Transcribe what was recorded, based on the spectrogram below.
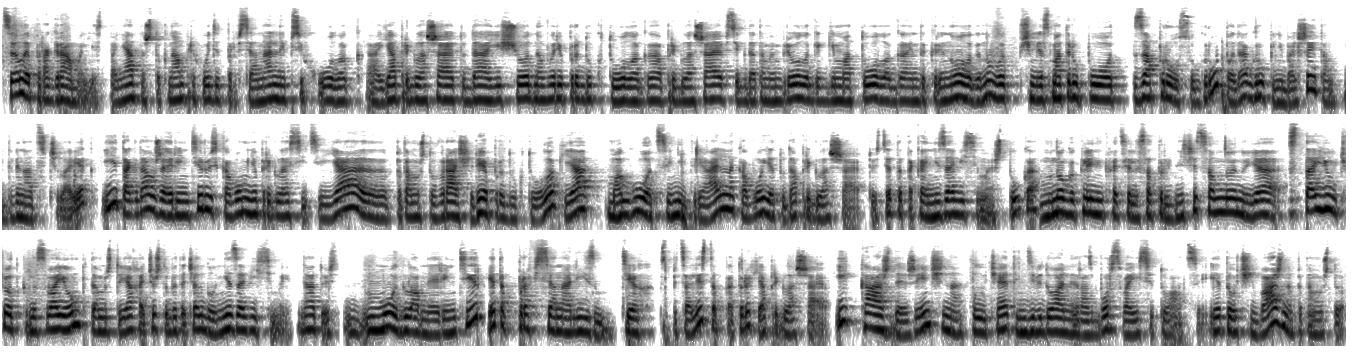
целая программа есть. Понятно, что к нам приходит профессиональный психолог. А я приглашаю туда еще одного репродуктолога, приглашаю всегда там эмбриолога, гематолога, эндокринолога. Ну, в общем, я смотрю по запросу группы, да, группы небольшие, там 12 человек, и тогда уже ориентируюсь, кого мне пригласить. И я, потому что врач-репродуктолог, я могу оценить реально, кого я туда приглашаю. То есть это такая независимая штука. Много клиник хотели сотрудничать со мной, но я стою четко на своем, потому что я хочу, чтобы этот чат был независимый. Да, то есть мой главный ориентир – это профессионализм тех специалистов, которых я приглашаю. И каждая женщина получает индивидуальный разбор своей ситуации. И это очень важно, потому что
